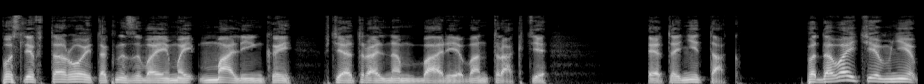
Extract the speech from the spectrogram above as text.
после второй так называемой «маленькой» в театральном баре в антракте. Это не так. Подавайте мне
